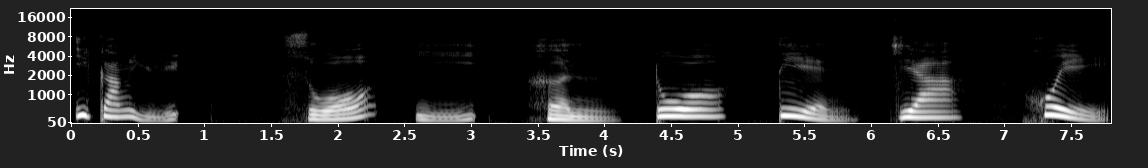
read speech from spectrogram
一缸鱼。所以很多店家会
